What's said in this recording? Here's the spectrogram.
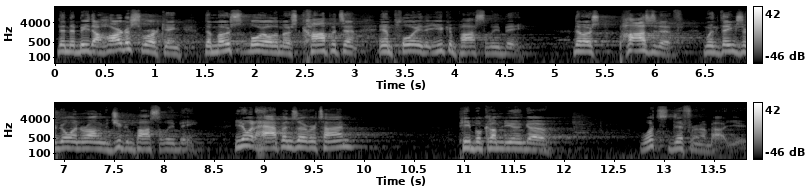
than to be the hardest working, the most loyal, the most competent employee that you can possibly be, the most positive when things are going wrong that you can possibly be. You know what happens over time? People come to you and go, What's different about you?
